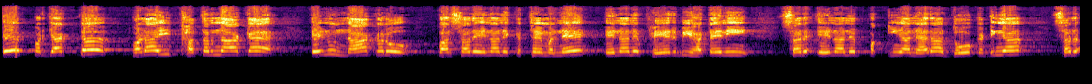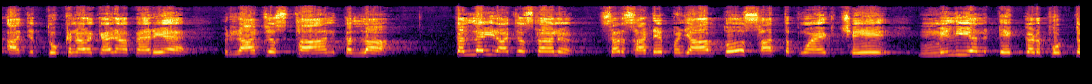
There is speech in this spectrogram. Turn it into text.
ਇਹ ਪ੍ਰੋਜੈਕਟ ਬੜਾ ਹੀ ਖਤਰਨਾਕ ਹੈ। ਇਹਨੂੰ ਨਾ ਕਰੋ, ਪਰ ਸਰ ਇਹਨਾਂ ਨੇ ਕਿੱਥੇ ਮੰਨੇ? ਇਹਨਾਂ ਨੇ ਫੇਰ ਵੀ ਹਟੇ ਨਹੀਂ। ਸਰ, ਇਹਨਾਂ ਨੇ ਪੱਕੀਆਂ ਨਹਿਰਾਂ ਦੋ ਕੱਢੀਆਂ। ਸਰ, ਅੱਜ ਦੁੱਖ ਨਾਲ ਕਹਿਣਾ ਪੈ ਰਿਹਾ ਰਾਜਸਥਾਨ ਕੱਲਾ। ਕੱਲਾ ਹੀ ਰਾਜਸਥਾਨ। ਸਰ, ਸਾਡੇ ਪੰਜਾਬ ਤੋਂ 7.6 ਮਿਲੀਅਨ ਏਕੜ ਫੁੱਟ,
